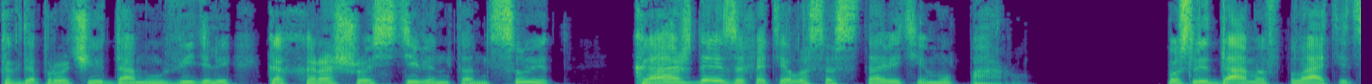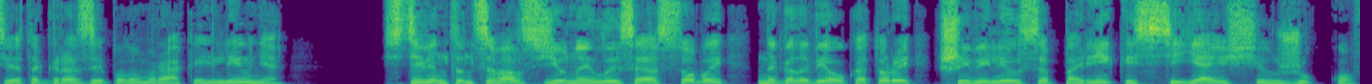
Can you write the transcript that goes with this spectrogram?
Когда прочие дамы увидели, как хорошо Стивен танцует, каждая захотела составить ему пару. После дамы в платье цвета грозы, полумрака и ливня Стивен танцевал с юной лысой особой, на голове у которой шевелился парик из сияющих жуков.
